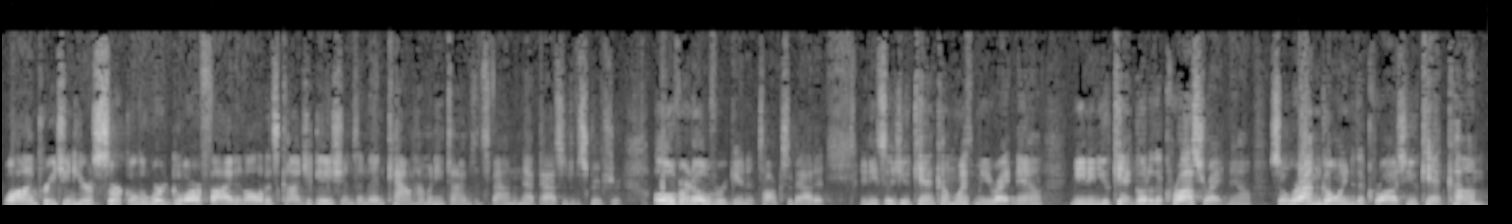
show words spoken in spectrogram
while I'm preaching here, circle the word glorified in all of its conjugations and then count how many times it's found in that passage of Scripture. Over and over again, it talks about it. And he says, You can't come with me right now, meaning you can't go to the cross right now. So where I'm going to the cross, you can't come,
